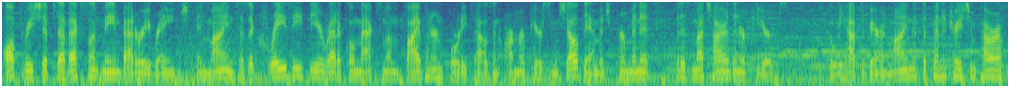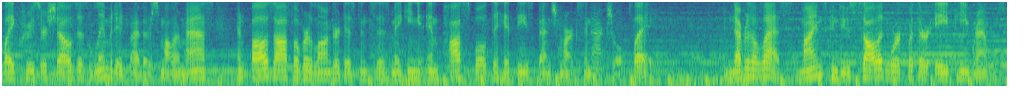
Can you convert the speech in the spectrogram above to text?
All three ships have excellent main battery range, and Mainz has a crazy theoretical maximum 540,000 armor piercing shell damage per minute that is much higher than her peers though we have to bear in mind that the penetration power of light cruiser shells is limited by their smaller mass and falls off over longer distances, making it impossible to hit these benchmarks in actual play. But nevertheless, Mainz can do solid work with their AP rounds,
